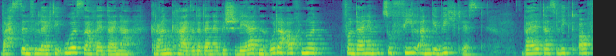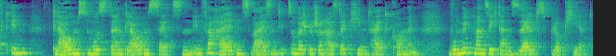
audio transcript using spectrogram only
was denn vielleicht die Ursache deiner Krankheit oder deiner Beschwerden oder auch nur von deinem zu viel an Gewicht ist. Weil das liegt oft in Glaubensmustern, Glaubenssätzen, in Verhaltensweisen, die zum Beispiel schon aus der Kindheit kommen, womit man sich dann selbst blockiert.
